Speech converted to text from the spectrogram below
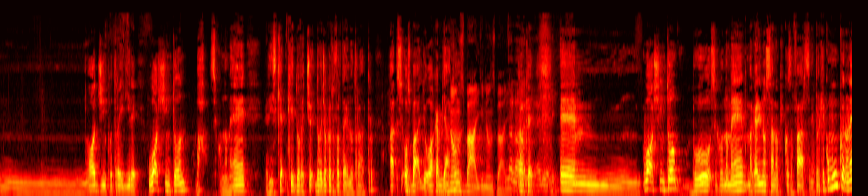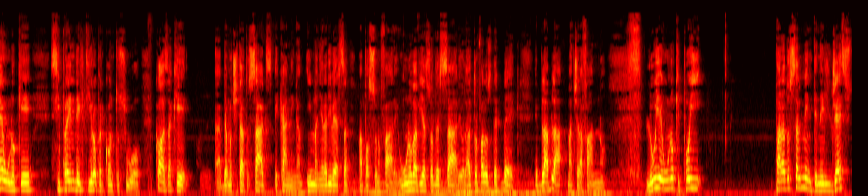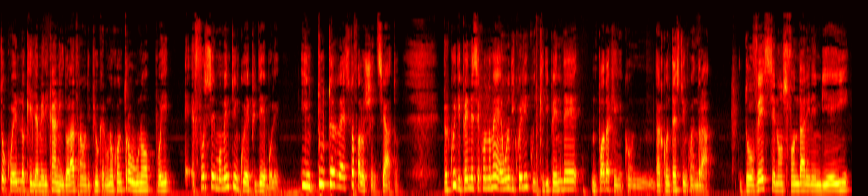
mm, oggi potrei dire Washington, bah, secondo me rischia che dove, c'è- dove gioca tuo fratello, tra l'altro. Ah, o sbaglio, o ha cambiato. Non sbagli, non sbagli. No, no, Ok. è lì, è lì, è lì. Ehm, Washington, boh, secondo me magari non sanno che cosa farsene, perché comunque non è uno che si prende il tiro per conto suo, cosa che abbiamo citato Suggs e Cunningham in maniera diversa, ma possono fare. Uno va via il suo avversario, l'altro fa lo step back e bla bla, ma ce la fanno. Lui è uno che poi paradossalmente nel gesto quello che gli americani idolatrano di più che l'uno contro uno, poi è forse il momento in cui è più debole. In tutto il resto fa lo scienziato. Per cui dipende, secondo me, è uno di quelli in cui, che dipende un po' da che- con- dal contesto in cui andrà. Dovesse non sfondare in NBA,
